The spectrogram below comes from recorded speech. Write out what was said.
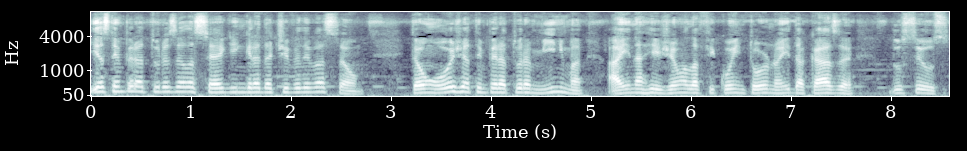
e as temperaturas elas seguem em gradativa elevação. Então hoje a temperatura mínima aí na região ela ficou em torno aí da casa dos seus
